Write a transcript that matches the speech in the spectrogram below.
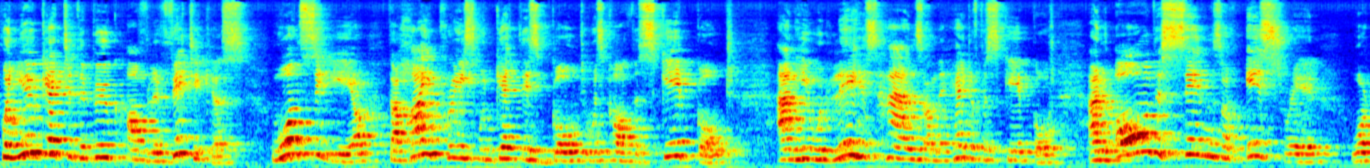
When you get to the book of Leviticus, once a year, the high priest would get this goat, it was called the scapegoat, and he would lay his hands on the head of the scapegoat, and all the sins of Israel were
